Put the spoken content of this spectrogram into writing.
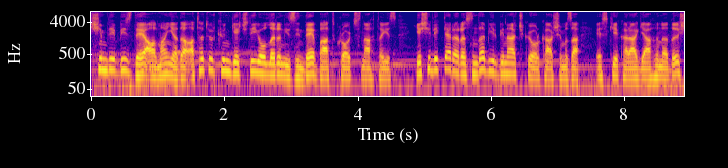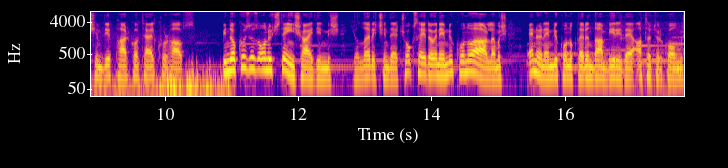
Şimdi biz de Almanya'da Atatürk'ün geçtiği yolların izinde Bad Kreuznach'tayız. Yeşillikler arasında bir bina çıkıyor karşımıza. Eski karargahın adı şimdi Park Hotel Kurhaus. 1913'te inşa edilmiş. Yıllar içinde çok sayıda önemli konuğu ağırlamış. En önemli konuklarından biri de Atatürk olmuş.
